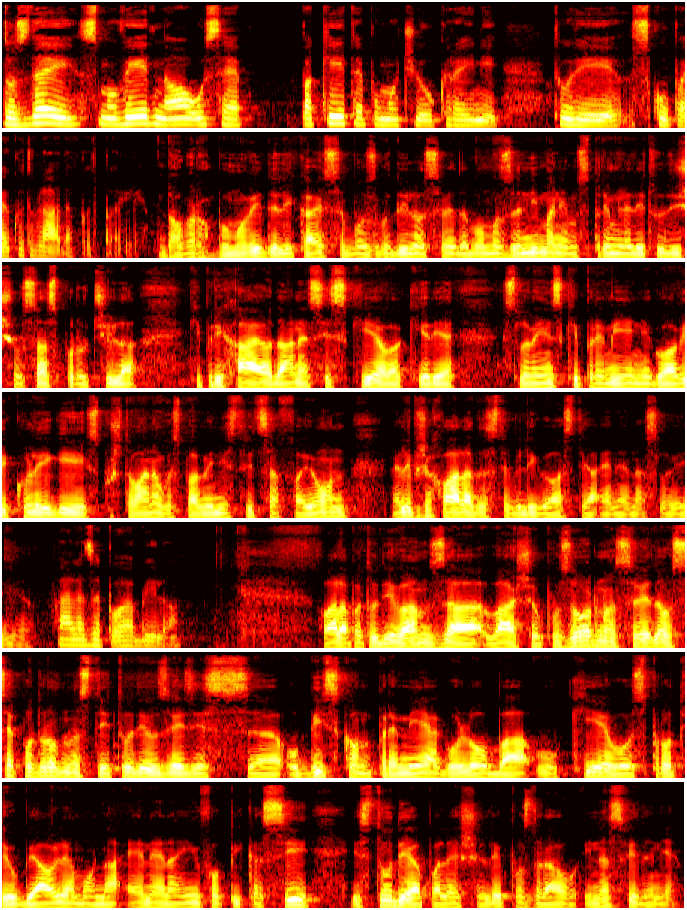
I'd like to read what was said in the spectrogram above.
do zdaj smo vedno vse pakete pomoči Ukrajini tudi skupaj kot vlada podprli. Dobro, bomo videli, kaj se bo zgodilo. Seveda bomo z zanimanjem spremljali tudi še vsa sporočila, ki prihajajo danes iz Kijeva, kjer je slovenski premijer in njegovi kolegi, spoštovana gospa ministrica Fajon. Najlepša hvala, da ste bili gostja NN Slovenija. Hvala za povabilo. Hvala pa tudi vam za vašo pozornost. Seveda vse podrobnosti tudi v zvezi s eh, obiskom premijeja Goloba v Kijevu sproti objavljamo na nnainfo.si. Iz studija pa le še lepo zdrav in nasvidenje.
